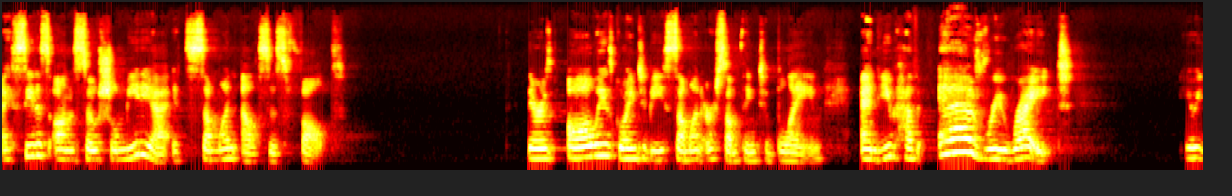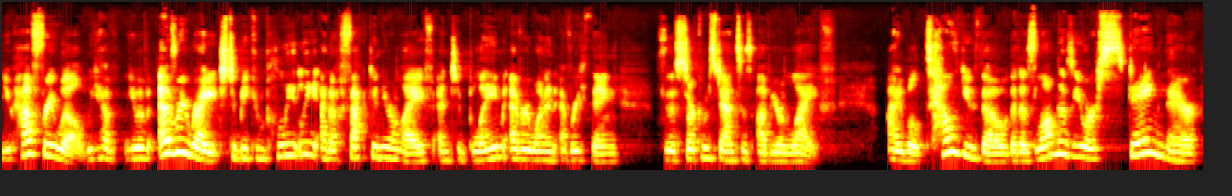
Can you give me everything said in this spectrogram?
I see this on social media. It's someone else's fault. There is always going to be someone or something to blame, and you have every right. You, know, you have free will. We have you have every right to be completely at effect in your life and to blame everyone and everything for the circumstances of your life. I will tell you, though, that as long as you are staying there,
